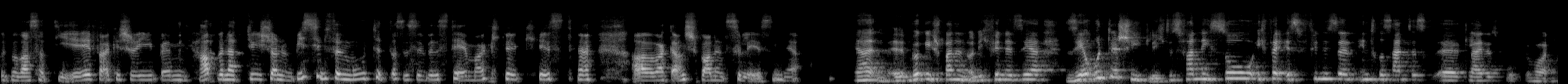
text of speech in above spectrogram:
über was hat die Eva geschrieben. Habe natürlich schon ein bisschen vermutet, dass es über das Thema Glück ist, aber war ganz spannend zu lesen. Ja. Ja, äh, wirklich spannend und ich finde es sehr, sehr unterschiedlich. Das fand ich so, ich finde es ein interessantes äh, kleines Buch geworden.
